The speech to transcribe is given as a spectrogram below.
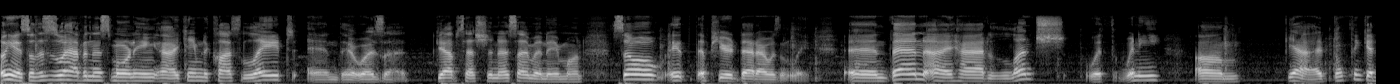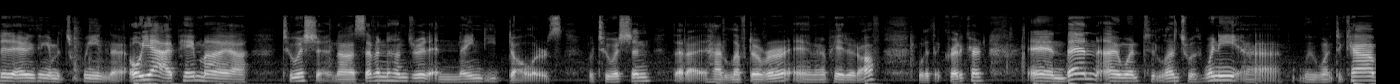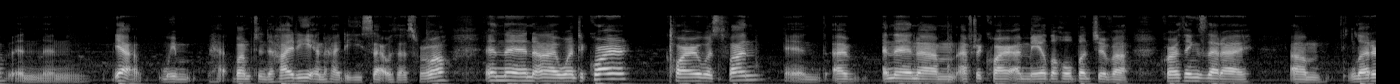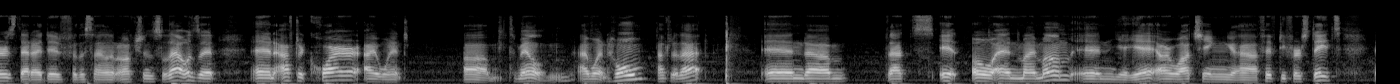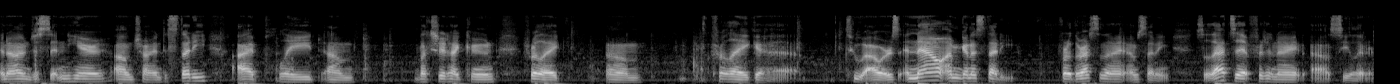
Okay, so this is what happened this morning. I came to class late, and there was a gap session I signed my name on, so it appeared that I wasn't late. And then I had lunch with Winnie. Um, yeah, I don't think I did anything in between that. Oh yeah, I paid my uh, tuition, uh, $790 of tuition that I had left over, and I paid it off with a credit card. And then I went to lunch with Winnie. Uh, we went to CAB, and then yeah, we bumped into Heidi, and Heidi sat with us for a while. And then I went to choir. Choir was fun, and I and then um, after choir, I mailed a whole bunch of uh, choir things that I um, letters that I did for the silent auction. So that was it. And after choir, I went um, to mail them. I went home after that, and um, that's it. Oh, and my mom and Yeye are watching uh, 50 First Dates, and I'm just sitting here um, trying to study. I played um, Blackshade Tycoon for like um, for like uh, two hours, and now I'm gonna study. For the rest of the night, I'm studying. So that's it for tonight. I'll see you later.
